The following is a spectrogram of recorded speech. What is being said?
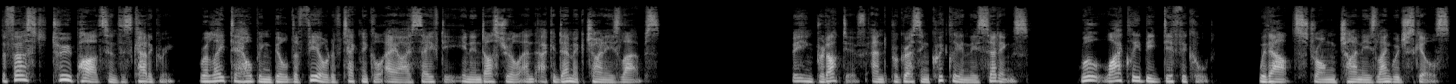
The first two paths in this category relate to helping build the field of technical AI safety in industrial and academic Chinese labs. Being productive and progressing quickly in these settings will likely be difficult without strong Chinese language skills,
